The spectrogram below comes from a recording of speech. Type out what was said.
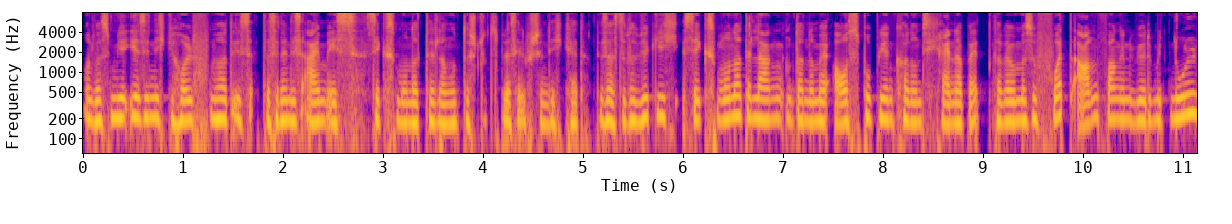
Und was mir irrsinnig geholfen hat, ist, dass ihnen das AMS sechs Monate lang unterstützt bei der Selbstständigkeit. Das heißt, dass man wirklich sechs Monate lang und dann einmal ausprobieren kann und sich reinarbeiten kann. Weil wenn man sofort anfangen würde mit null,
